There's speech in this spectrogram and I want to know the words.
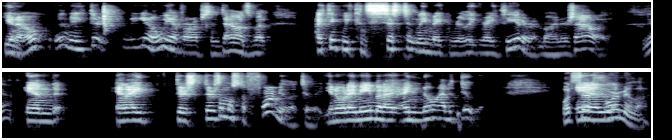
you know, I mean, there, you know, we have our ups and downs, but I think we consistently make really great theater at Miners Alley. Yeah. and and I there's there's almost a formula to it. You know what I mean? But I, I know how to do it What's that formula?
